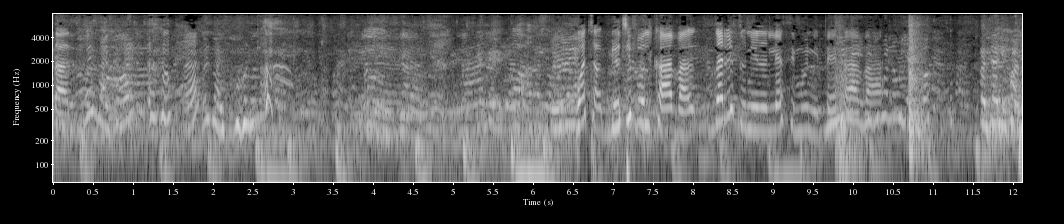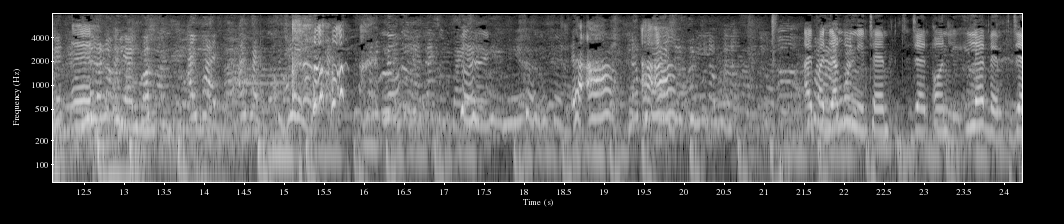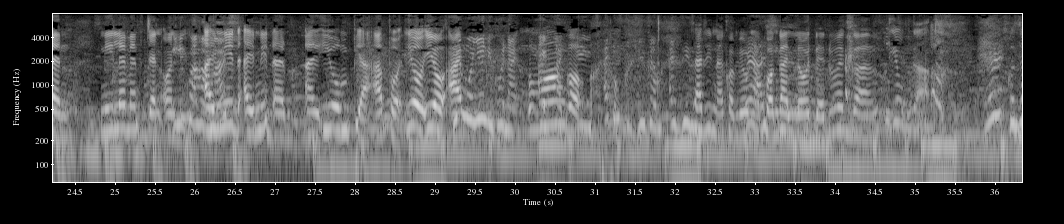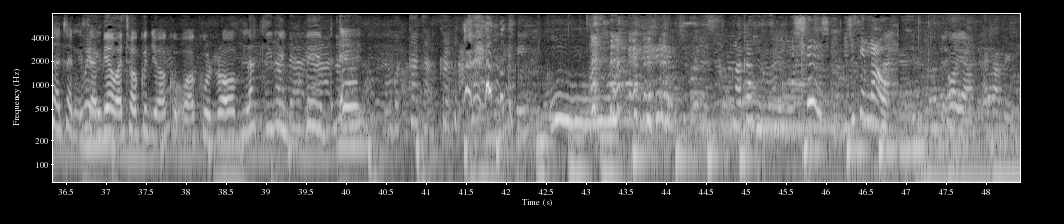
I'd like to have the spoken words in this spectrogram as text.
That. Where's my phone? Where's my phone? What a beautiful cover. Zari suninulia simu nipe cover. Mbona uliunbox? Kwanza nikwambie, Eh. niliona uliunbox iPad, iPad sijui. Sorry. Ah, ah, Na ah, kuna simu na uko na ah. iPad yangu ni 10th gen only. 11th gen. Ni 11th gen only. Ilikuwa how I much? need I need a- a- hiyo mpya hapo. Hiyo hiyo Mimi app. mwenyewe niko na iPad Umongo. 8. Hadi sijui kama as in- Zari nakwambia unakuanga loaded. My girl. You girl. Kwanza hata nisiambie watu wakuja waku, wakurob lakini babe eh. Unakaa vizuri. Sheesh. You just came now? Oh yeah, I have it.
